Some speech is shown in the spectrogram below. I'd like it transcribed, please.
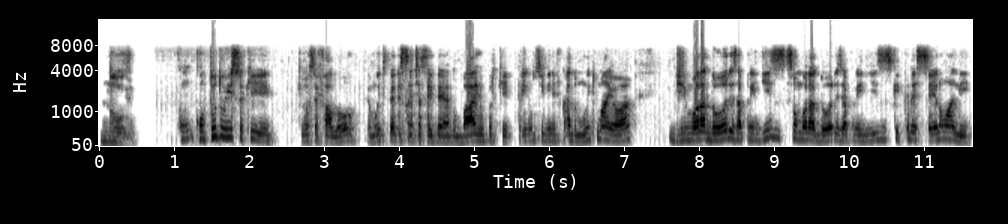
novo. Com, com tudo isso que, que você falou, é muito interessante essa ideia do bairro, porque tem um significado muito maior de moradores, aprendizes que são moradores e aprendizes que cresceram ali.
